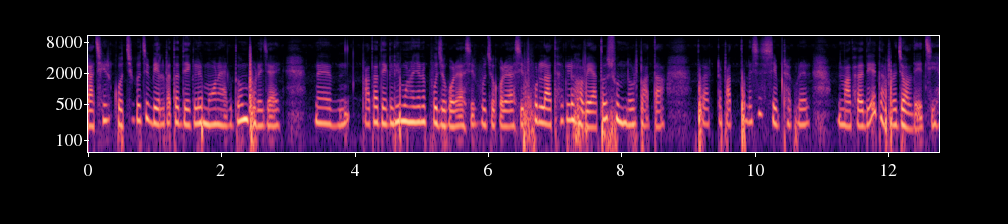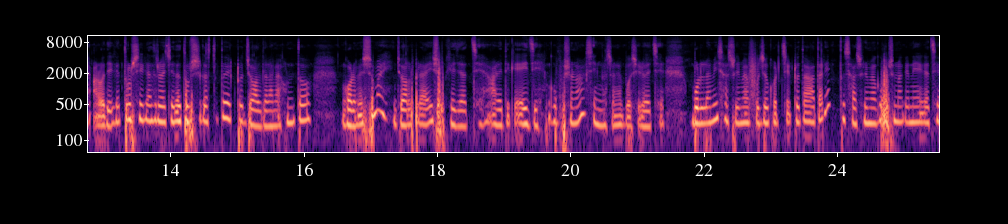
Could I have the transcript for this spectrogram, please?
গাছের কচি কচি বেলপাতা দেখলে মন একদম ভরে যায়। পাতা দেখলেই মনে হয় যেন পুজো করে আসি, পুজো করে আসি। ফুল না থাকলে হবে, এত সুন্দর পাতা। তো একটা পাতা তুলেছি শিব ঠাকুরের মাথা দিয়ে, তারপরে জল দিয়েছি। আর ওদিকে তুলসী গাছ রয়েছে, তো তুলসী গাছটা তো একটু জল দিলাম। এখন তো গরমের সময় জল প্রায় শুকিয়ে যাচ্ছে। আর এদিকে এই যে গোপসোনা সিংহাসনে বসে রয়েছে। বললামই শাশুড়ি মা পুজো করছে একটু তাড়াতাড়ি, তো শাশুড়ি মা গোপসোনাকে নিয়ে গেছে।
